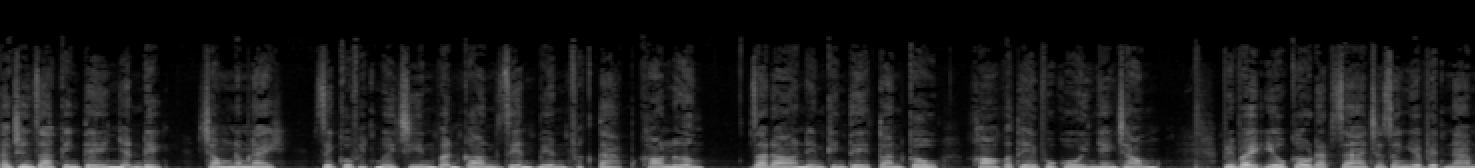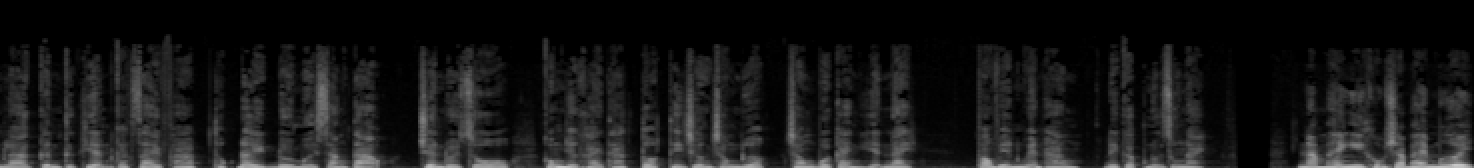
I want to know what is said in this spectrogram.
Các chuyên gia kinh tế nhận định trong năm nay, dịch COVID-19 vẫn còn diễn biến phức tạp, khó lường, do đó nền kinh tế toàn cầu khó có thể phục hồi nhanh chóng. Vì vậy, yêu cầu đặt ra cho doanh nghiệp Việt Nam là cần thực hiện các giải pháp thúc đẩy đổi mới sáng tạo, chuyển đổi số cũng như khai thác tốt thị trường trong nước trong bối cảnh hiện nay. Phóng viên Nguyễn Hằng đề cập nội dung này. Năm 2020,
